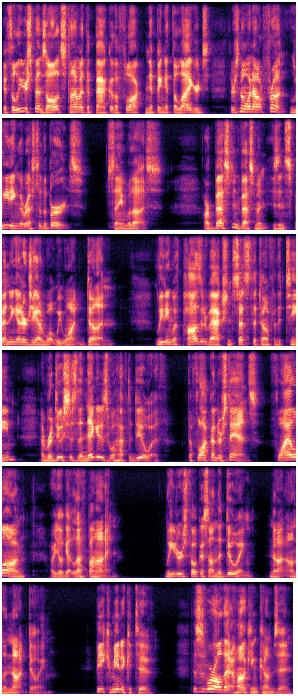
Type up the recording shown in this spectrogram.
If the leader spends all its time at the back of the flock nipping at the laggards, there's no one out front leading the rest of the birds. Same with us. Our best investment is in spending energy on what we want done. Leading with positive action sets the tone for the team and reduces the negatives we'll have to deal with. The flock understands. Fly along, or you'll get left behind. Leaders focus on the doing, not on the not doing. Be communicative. This is where all that honking comes in.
